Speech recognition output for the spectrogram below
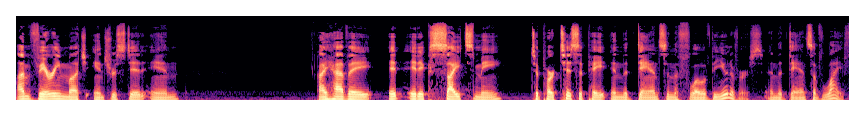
I'm very much interested in. I have a it it excites me to participate in the dance and the flow of the universe and the dance of life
